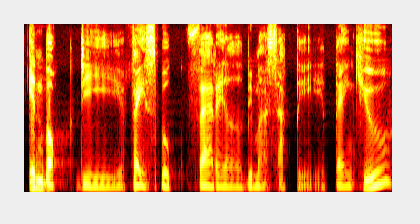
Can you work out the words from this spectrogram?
inbox di Facebook Feril Bima Sakti. Thank you.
